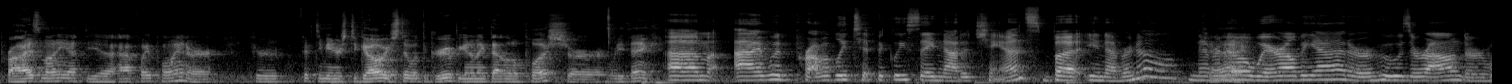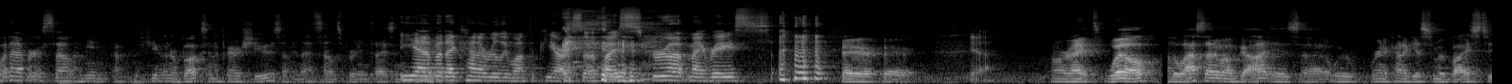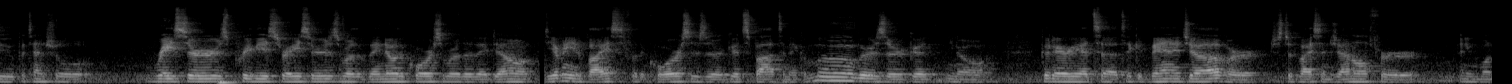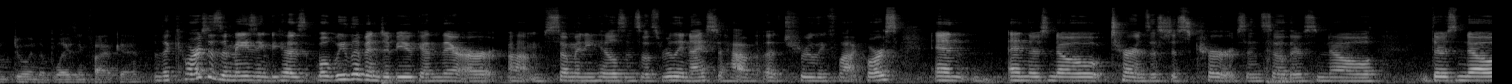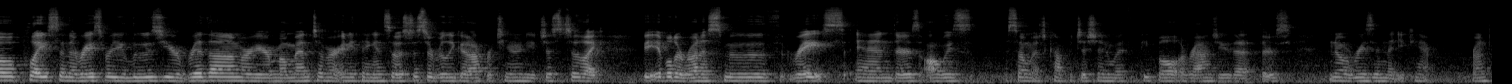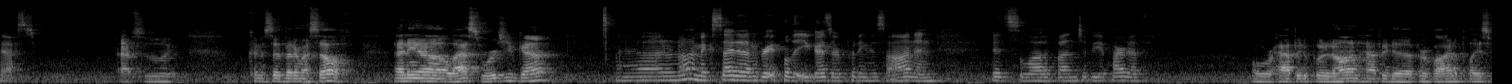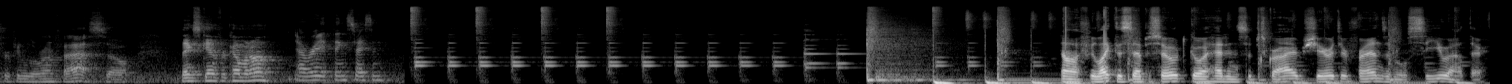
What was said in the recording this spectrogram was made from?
prize money at the uh, halfway point, or if you're 50 meters to go, you're still with the group, you're gonna make that little push, or what do you think? Um, I would probably typically say not a chance, but you never know. Never Okay. know where I'll be at or who's around or whatever. So I mean, a few hundred bucks and a pair of shoes. I mean, that sounds pretty enticing. yeah, but I kind of really want the PR. So if I screw up my race, fair, fair. yeah. All right. Well, the last item I've got is uh, we're we're gonna kind of give some advice to potential racers, previous racers, whether they know the course or whether they don't. Do you have any advice for the course? Is there a good spot to make a move, or is there a good you know good area to take advantage of, or just advice in general for anyone doing the Blazing 5K? The course is amazing because well, we live in Dubuque and there are um, so many hills, and so it's really nice to have a truly flat course. And and there's no turns; it's just curves, and so there's no there's no place in the race where you lose your rhythm or your momentum or anything. And so it's just a really good opportunity just to like be able to run a smooth race. And there's always so much competition with people around you that there's no reason that you can't run fast. Absolutely. Couldn't have said better myself. Any uh, last words you've got? Uh, I don't know. I'm excited. I'm grateful that you guys are putting this on, and it's a lot of fun to be a part of. Well, we're happy to put it on, happy to provide a place for people to run fast. So thanks again for coming on. All right. Thanks, Tyson. Now, if you like this episode, go ahead and subscribe, share with your friends, and we'll see you out there.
